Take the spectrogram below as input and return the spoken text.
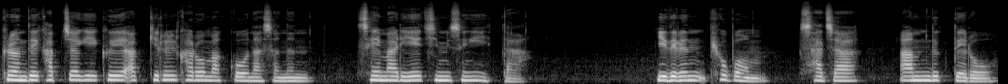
그런데 갑자기 그의 앞길을 가로막고 나서는 세 마리의 짐승이 있다. 이들은 표범, 사자, 암늑대로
